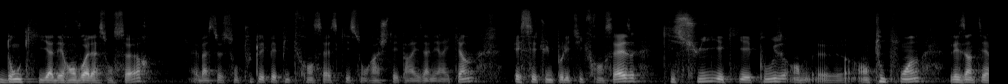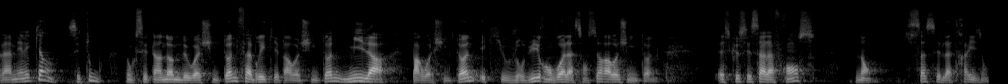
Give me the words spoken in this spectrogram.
donc il y a des renvois d'ascenseurs. Eh ben, ce sont toutes les pépites françaises qui sont rachetées par les Américains. Et c'est une politique française qui suit et qui épouse en, euh, tout point les intérêts américains. C'est tout. Donc c'est un homme de Washington, fabriqué par Washington, mis là par Washington, et qui aujourd'hui renvoie l'ascenseur à Washington. Est-ce que c'est ça la France? Non. Ça, c'est de la trahison.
